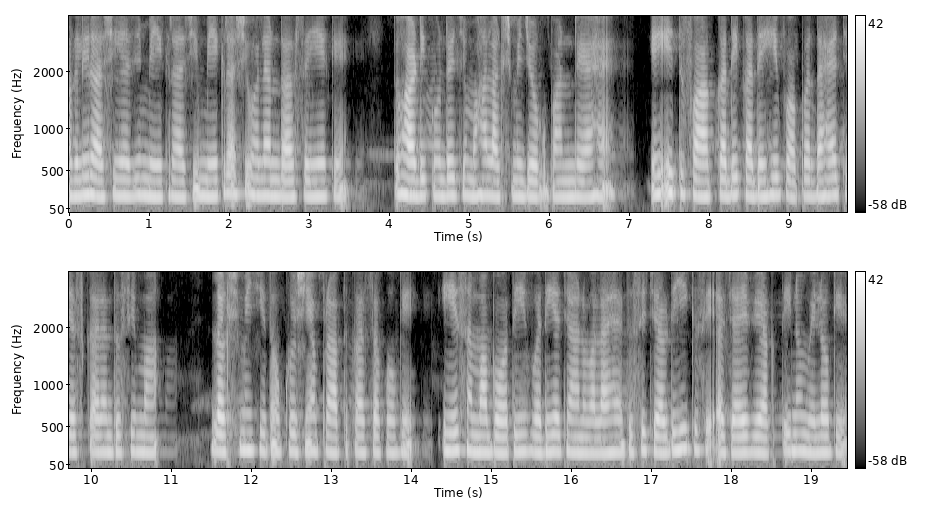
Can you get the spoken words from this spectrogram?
ਅਗਲੀ ਰਾਸ਼ੀ ਹੈ ਜੀ ਮੇਖ ਰਾਸ਼ੀ। ਮੇਖ ਰਾਸ਼ੀ ਵਾਲਿਆਂ ਨੂੰ ਦੱਸ ਦਈਏ ਕਿ ਤੁਹਾਡੀ ਕੁੰਡਲੀ 'ਚ ਮਹਾਲక్ష్ਮੀ ਜੋਗ ਬਣ ਰਿਹਾ ਹੈ। ਇਹ ਇਤਫਾਕ ਕਦੇ-ਕਦੇ ਹੀ ਵਾਪਰਦਾ ਹੈ, ਜਿਸ ਕਾਰਨ ਤੁਸੀਂ ਮਾਂ ਲక్ష్ਮੀ ਜੀ ਤੋਂ ਖੁਸ਼ੀਆਂ ਪ੍ਰਾਪਤ ਕਰ ਸਕੋਗੇ। ਇਹ ਸਮਾਂ ਬਹੁਤ ਹੀ ਵਧੀਆ ਜਾਣ ਵਾਲਾ ਹੈ। ਤੁਸੀਂ ਜਲਦੀ ਹੀ ਕਿਸੇ ਅਜਾਇਬ ਵਿਅਕਤੀ ਨੂੰ ਮਿਲੋਗੇ,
